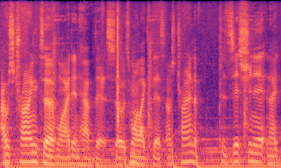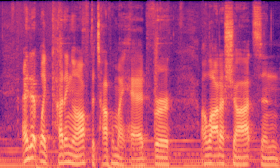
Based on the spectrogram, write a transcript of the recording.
I was trying to, well, I didn't have this, so it was more hmm. like this. I was trying to position it and I, I ended up like cutting off the top of my head for a lot of shots and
